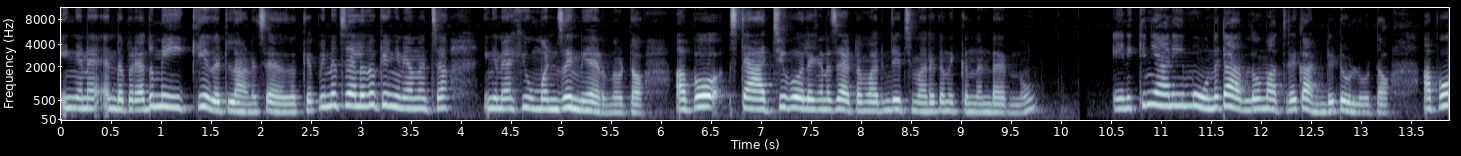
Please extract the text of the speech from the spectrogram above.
ഇങ്ങനെ എന്താ പറയുക അത് മേക്ക് ചെയ്തിട്ടുള്ളതാണ് ചിലതൊക്കെ. പിന്നെ ചിലതൊക്കെ എങ്ങനെയാണെന്ന് വെച്ചാൽ ഇങ്ങനെ ഹ്യൂമൻസ് തന്നെയായിരുന്നു കേട്ടോ. അപ്പോൾ സ്റ്റാച്യു പോലെ ഇങ്ങനെ ചേട്ടന്മാരും ചേച്ചിമാരൊക്കെ നിൽക്കുന്നുണ്ടായിരുന്നു എനിക്ക് ഞാൻ ഈ മൂന്ന് ടാബ്ലോ മാത്രമേ കണ്ടിട്ടുള്ളൂ കേട്ടോ. അപ്പോൾ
